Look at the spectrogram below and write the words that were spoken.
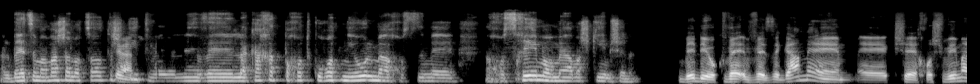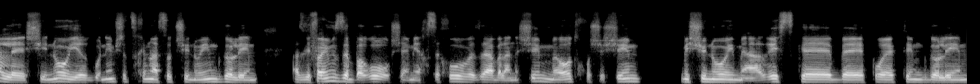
על בעצם ממש על הוצאות כן. תשתית כן. ולקחת פחות תקורות ניהול מהחוסכים או מהמשקיעים שלהם. בדיוק, ו- וזה גם כשחושבים על שינוי, ארגונים שצריכים לעשות שינויים גדולים, אז לפעמים זה ברור שהם יחסכו וזה, אבל אנשים מאוד חוששים משינוי, מה risk אה, בפרויקטים גדולים,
